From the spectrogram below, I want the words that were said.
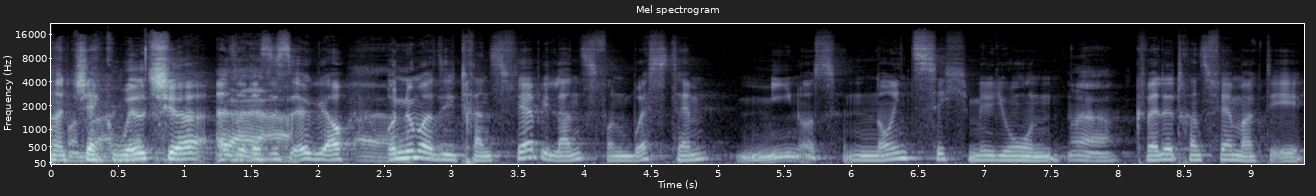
man Und Jack sagen. Wilshere, also Ja, das ja. ist irgendwie auch. Ja, ja. Und nur mal die Transferbilanz von West Ham: minus 90 Millionen. Ja, Quelle transfermarkt.de. ja.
